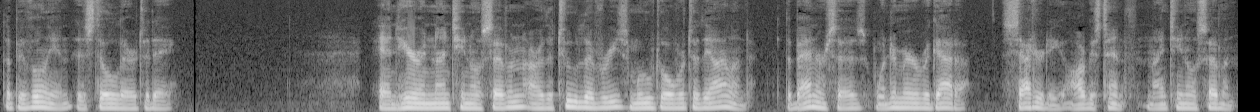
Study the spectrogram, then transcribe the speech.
The pavilion is still there today. And here in 1907 are the two liveries moved over to the island. The banner says Windermere Regatta, Saturday, August 10th, 1907.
